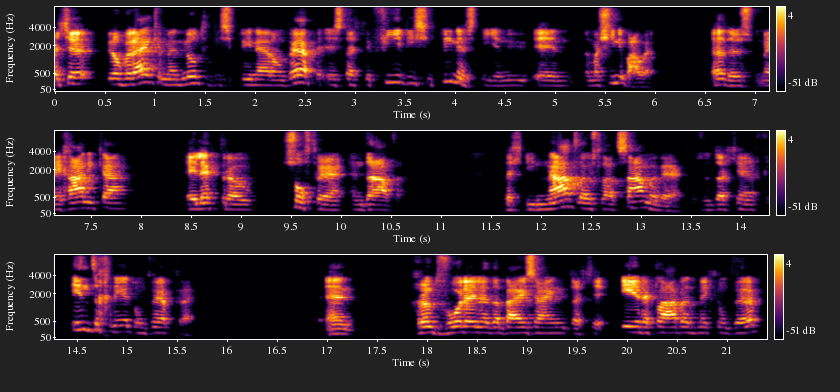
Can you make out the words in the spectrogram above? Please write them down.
Wat je wil bereiken met multidisciplinair ontwerpen is dat je vier disciplines die je nu in de machinebouw hebt. dus mechanica, elektro, software en data. Dat je die naadloos laat samenwerken, zodat je een geïntegreerd ontwerp krijgt. En grote voordelen daarbij zijn dat je eerder klaar bent met je ontwerp,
